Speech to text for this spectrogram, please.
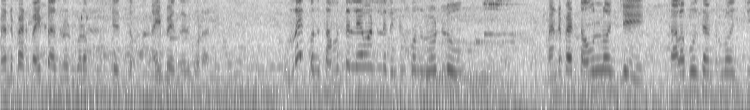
మెండపేట బైపాస్ రోడ్డు కూడా పూర్తి చేస్తాం. అయిపోయింది అది కూడా. ఉన్నాయి కొన్ని సమస్యలు లేవంటలేదు. ఇంకా కొన్ని రోడ్లు మెండపేట టౌన్లోంచి కలబూ సెంటర్లోంచి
